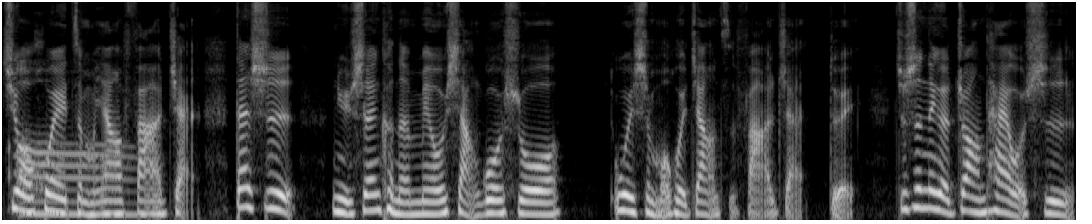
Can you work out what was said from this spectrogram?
就会怎么样发展。但是女生可能没有想过说为什么会这样子发展。对，就是那个状态，我是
